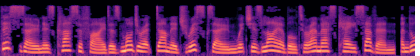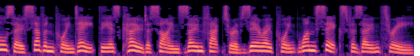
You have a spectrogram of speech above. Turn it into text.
This zone is classified as moderate damage risk zone which is liable to MSK7, and also 7.8 The IS code assigns zone factor of 0.16 for Zone 3.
